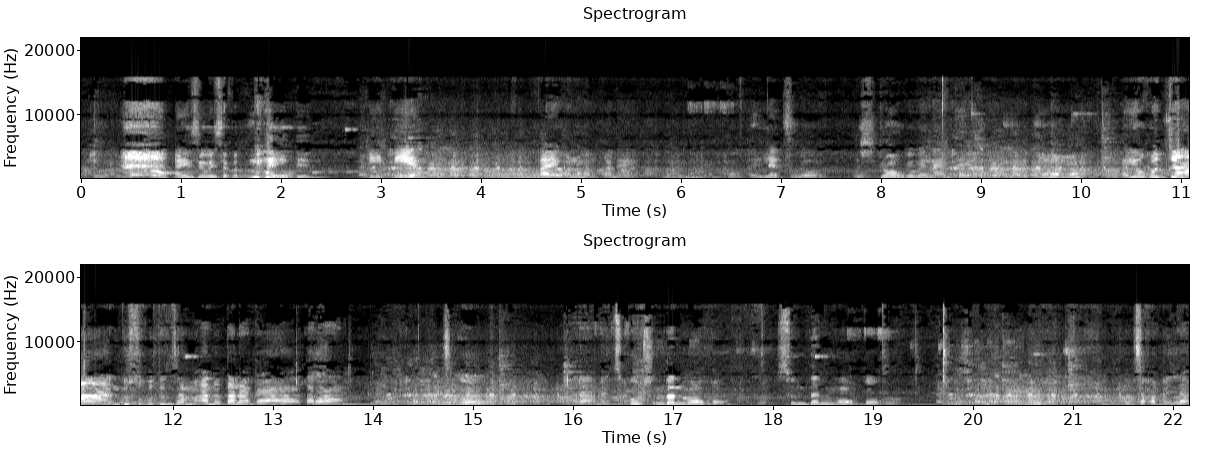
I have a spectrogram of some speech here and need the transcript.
Ay, sumisagot mo. 18. 18? Kaya mo naman pala eh. Let's go. Let's go. Gawin natin. Ano mo? Ayoko dyan. Gusto ko dun sa ano talaga. Tara. Let's go. Tara, let's go. Sundan mo ko. Sundan mo ko. Dun sa kabila.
